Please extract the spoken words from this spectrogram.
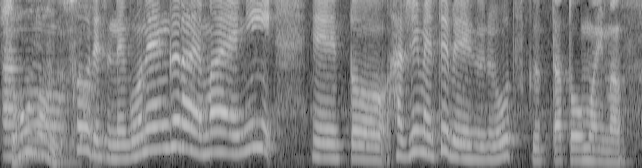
そうなんですそうですね。5年ぐらい前に、えー、と初めてベーグルを作ったと思います。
